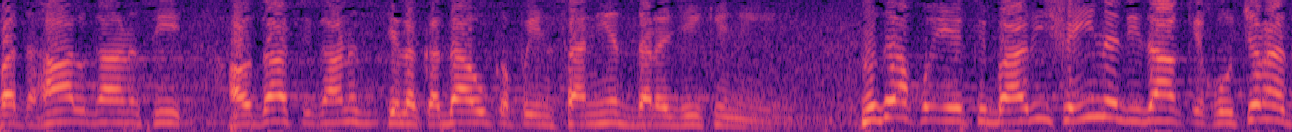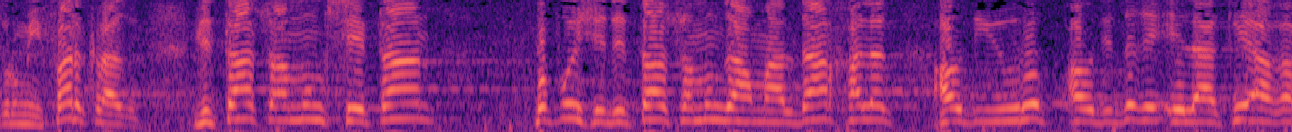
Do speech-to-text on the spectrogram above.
بدحال ګاڼه سی او داسې ګاڼه سی چې لکه دا او که په انسانیت درجې کې نه وي نو دا خو اعتباری شئی ندی دا که خو چرا درمی فرق راځي د تاسو مونږ سیټان په پوه شئ د تاسو مونږ مالدار خلک او د یورپ او د دغه علاقې هغه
